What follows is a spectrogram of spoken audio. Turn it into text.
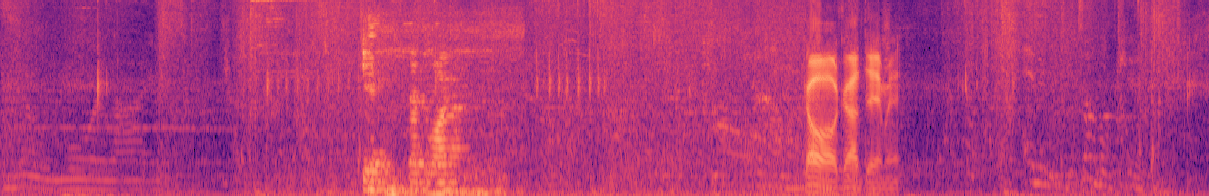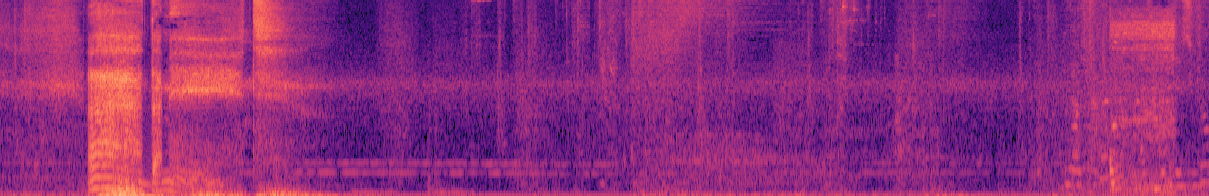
No more lies. Yeah, that's why. Oh, god damn it. Damn it. Your turret has been destroyed.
